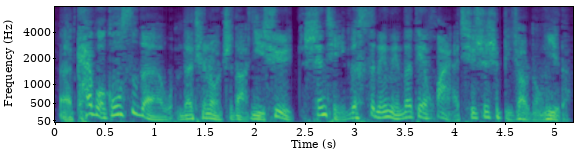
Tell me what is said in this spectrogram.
呃，开过公司的我们的听众知道，你去申请一个四零零的电话呀，其实是比较容易的。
